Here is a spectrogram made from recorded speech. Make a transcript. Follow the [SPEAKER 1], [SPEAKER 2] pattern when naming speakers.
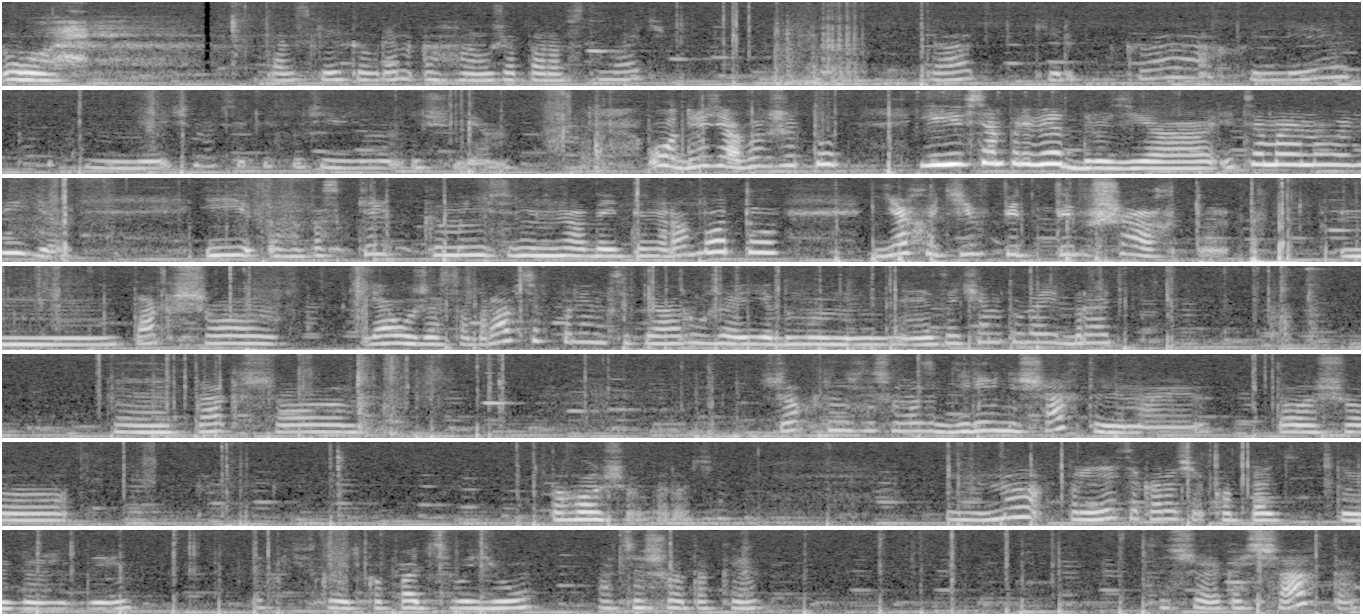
[SPEAKER 1] Ой. Так, сколько время? Ага, уже пора вставать. Так, кирка, хлеб, меч на всякий случай, видимо, и шлем. О, друзья, вы вже тут. І всім привіт, друзья! І це моє нове відео. І е, оскільки мені сьогодні не треба йти на роботу, я хотів піти в шахту. М, Так що я вже собрався, в принципі, оружие, я думаю, мені не зачем туди брати. Е, Так що. Жалко, звісно, що у нас в деревні шахти немає. Того, що. Того, що, коротше. Е, Ну, прийдеться, коротше, копати подожди. Я хотів сказати, копати свою. А це що таке? Це що, якась шахта?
